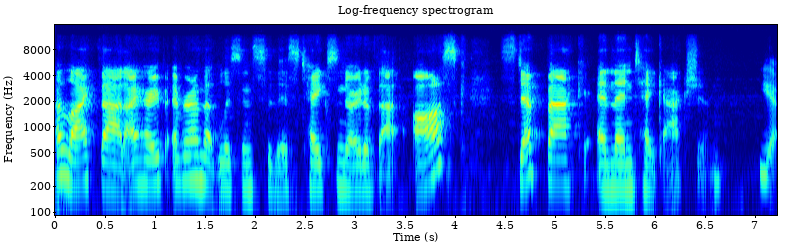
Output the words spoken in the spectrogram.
I like that. I hope everyone that listens to this takes note of that. Ask, step back, and then take action. Yeah.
